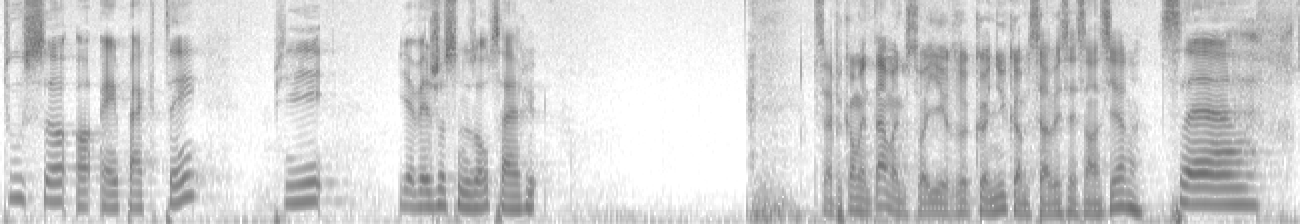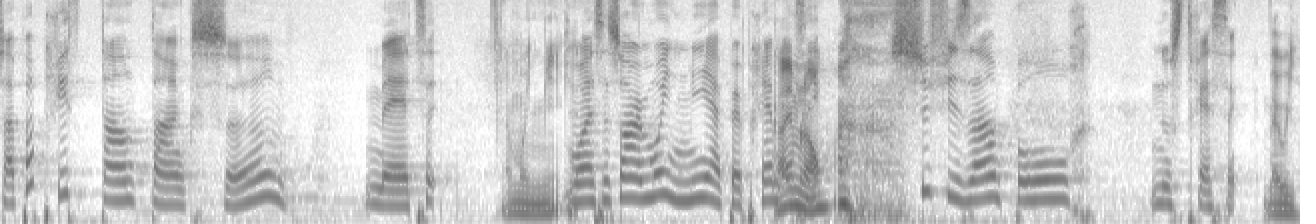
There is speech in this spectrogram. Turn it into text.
tout ça a impacté. Puis il y avait juste nous autres sur la rue. Ça fait combien de temps avant que vous soyez reconnu comme service essentiel? Ça n'a pas pris tant de temps que ça. Mais tu sais, Un mois et demi. ok. ouais, c'est ça, un mois et demi à peu près. Quand mais même long. Suffisant pour nous stresser. ben oui.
